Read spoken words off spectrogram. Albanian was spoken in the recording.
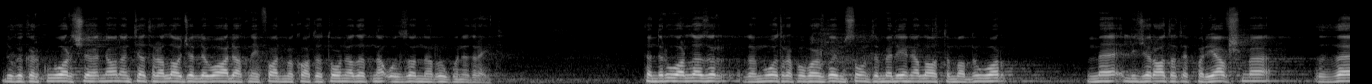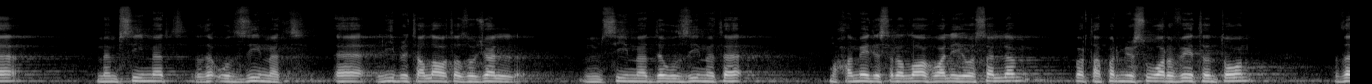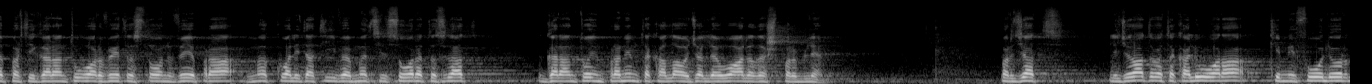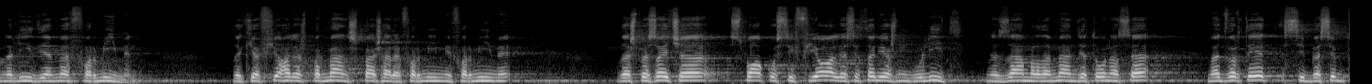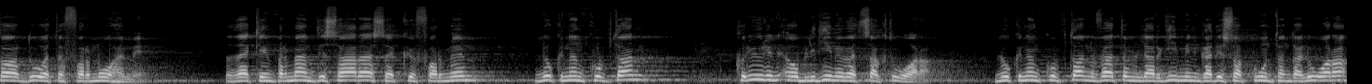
duke kërkuar që në anën tjetër Allahu xhel-le ue ala të na i falë mëkatet tona dhe të na udhëzon në rrugën e drejtë. Të nderuar vëllezër dhe motra, po vazhdojmë sonte me lejen e Allahut të madhëruar me ligjëratat e përjavshme dhe me mësimet dhe udhëzimet e librit të Allahut azze ue xhel, mësimet dhe udhëzimet e Muhamedit sallallahu alaihi wasallam për ta përmirësuar veten tonë dhe për t'i garantuar vetes tonë vepra më kualitative, më cilësore të cilat garantojnë pranim tek Allahu xhel-le ue ala dhe shpërblim. Përgjatë ligjëratave të kaluara kemi folur në lidhje me formimin. Dhe kjo fjalë është përmend shpeshherë formimi, formimi Dhe shpresoj që së paku si fjalë dhe si thënie është ngulit në zemrë dhe mendjet tona se me të vërtetë si besimtarë duhet të formohemi. Dhe kemi përmend disa herë se ky formim nuk nënkupton kryerjen e obligimeve të caktuara. nuk nënkupton vetëm largimin nga disa punë të ndaluara,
